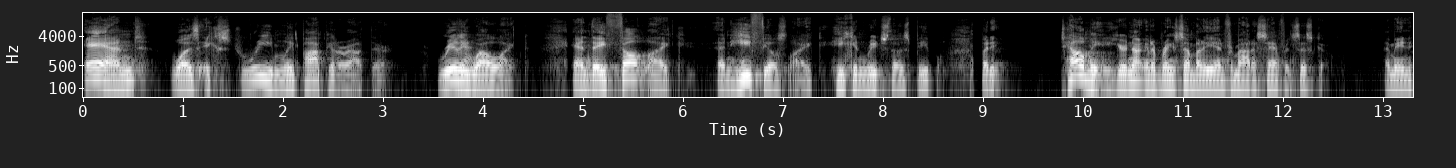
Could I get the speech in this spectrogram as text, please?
and was extremely popular out there, really well liked, and they felt like, and he feels like he can reach those people. But it, tell me you're not going to bring somebody in from out of San Francisco. I mean,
